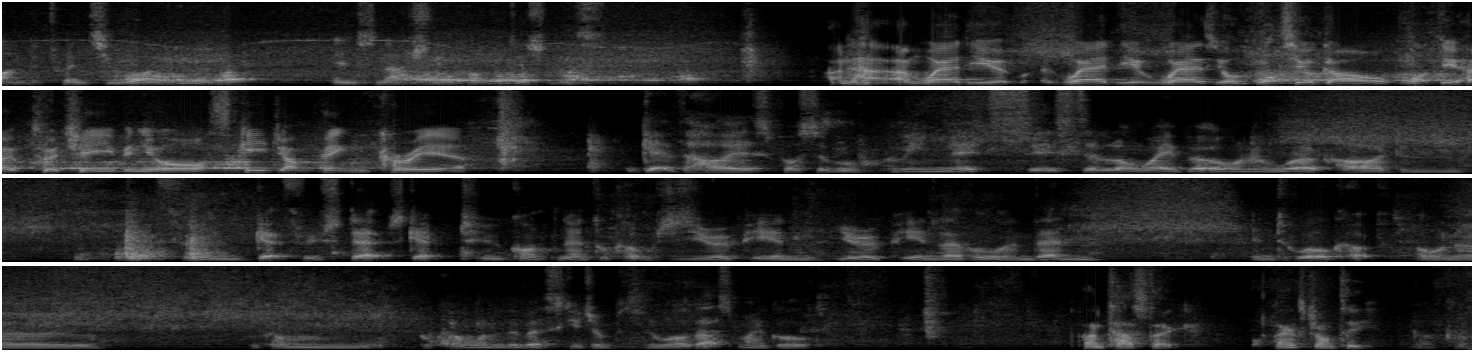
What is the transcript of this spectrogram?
under 21 international competitions. And, and where do you, where do you, where's your, what's your goal? What do you hope to achieve in your ski jumping career? Get the highest possible. I mean, it's it's still a long way, but I want to work hard and get through, get through steps, get to Continental Cup, which is European European level, and then into World Cup. I want to become become one of the best ski jumpers in the world. That's my goal. Fantastic. Thanks, Jonty. Welcome.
